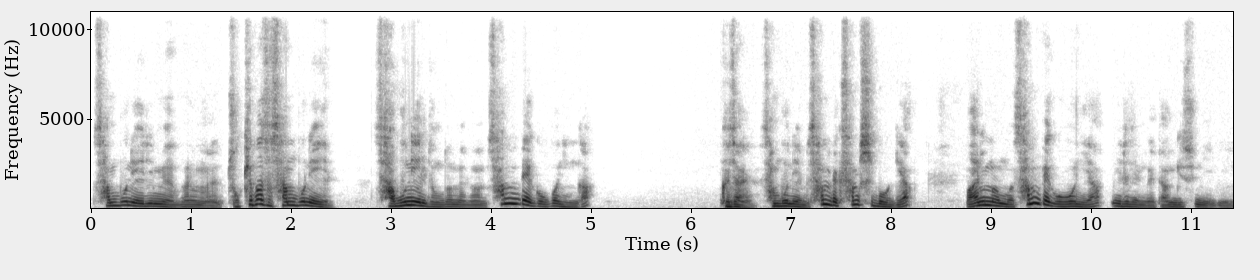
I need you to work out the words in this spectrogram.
3분의 1이면 그러면 좋게 봐서 3분의 1, 4분의 1 정도면 그럼 300억 원인가? 그잖아요. 3분의 1, 330억이야? 아니면 뭐 300억 원이야? 이래 되는 거예요. 당기순이익이.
